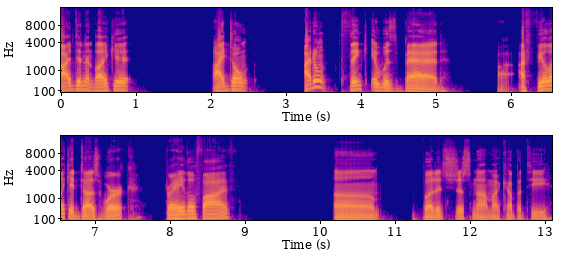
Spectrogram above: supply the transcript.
I didn't like it. I don't. I don't think it was bad. I- feel like it does work for Halo Five. Um, but it's just not my cup of tea.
